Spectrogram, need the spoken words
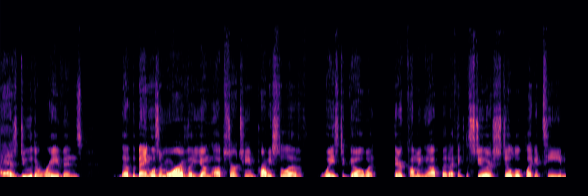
as do the Ravens, the the Bengals are more of a young upstart team. Probably still have ways to go, but they're coming up. But I think the Steelers still look like a team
